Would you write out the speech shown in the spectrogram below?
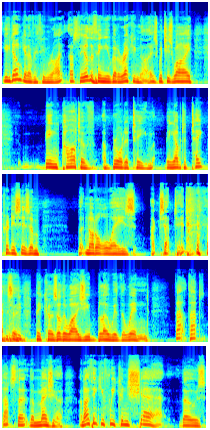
you don't get everything right. That's the other thing you've got to recognize, which is why being part of a broader team, being able to take criticism but not always accept it, so, because otherwise you blow with the wind. That that that's the the measure. And I think if we can share those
